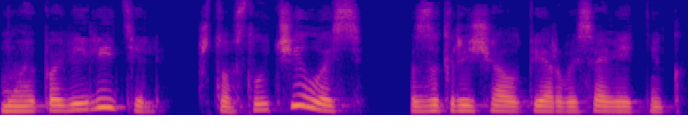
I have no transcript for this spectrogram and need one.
«Мой повелитель, что случилось?» – закричал первый советник.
